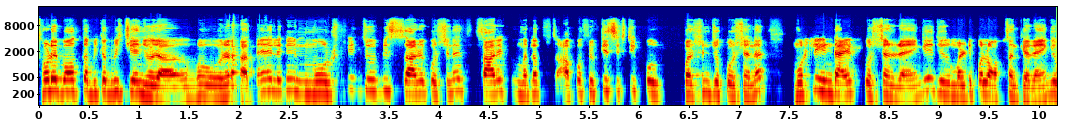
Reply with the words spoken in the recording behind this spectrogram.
थोड़े बहुत कभी कभी चेंज हो जा, हो जाते हैं, लेकिन मोस्टली जो भी सारे क्वेश्चन है, सारे मतलब आपको फिफ्टी सिक्सटी परसेंट जो क्वेश्चन है मोस्टली इनडायरेक्ट क्वेश्चन रहेंगे, जो मल्टीपल ऑप्शन के रहेंगे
